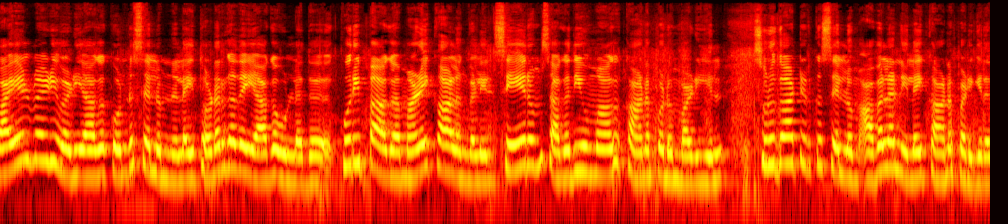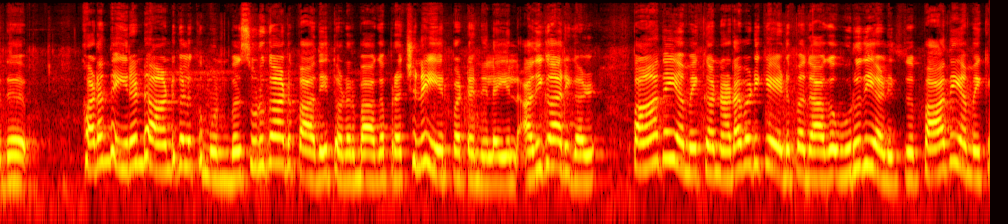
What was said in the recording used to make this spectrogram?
வயல்வெளி வழியாக கொண்டு செல்லும் நிலை தொடர்கதையாக உள்ளது. குறிப்பாக மழைக்காலங்களில் சேரும் சகதியுமாக காணப்படும் வழியில் சுடுகாட்டிற்கு செல்லும் அவல நிலை காணப்படுகிறது. கடந்த இரண்டு ஆண்டுகளுக்கு முன்பு சுடுகாடு பாதை தொடர்பாக பிரச்சனை ஏற்பட்ட நிலையில் அதிகாரிகள் பாதை அமைக்க நடவடிக்கை எடுப்பதாக உறுதியளித்து பாதை அமைக்க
